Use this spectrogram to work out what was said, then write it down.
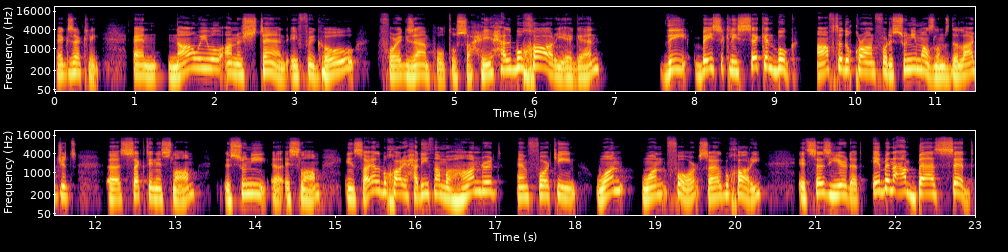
Exactly. And now we will understand if we go, for example, to Sahih al Bukhari again, the basically second book after the Quran for the Sunni Muslims, the largest uh, sect in Islam, the Sunni uh, Islam, in Sahih al Bukhari, hadith number 114, 114, Sahih al Bukhari, it says here that Ibn Abbas said,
